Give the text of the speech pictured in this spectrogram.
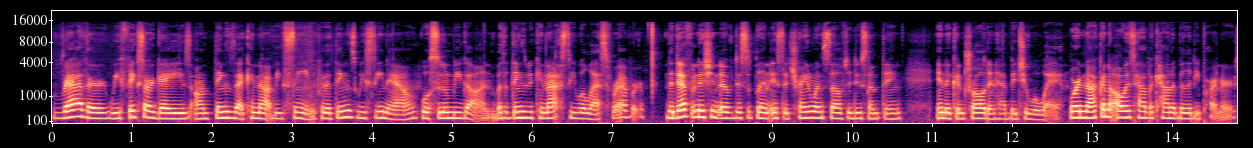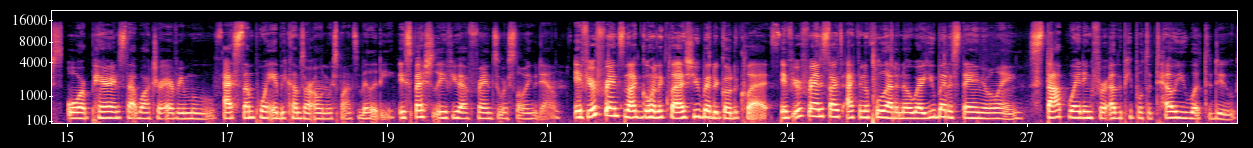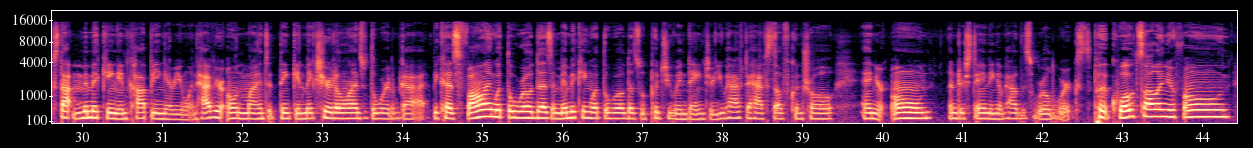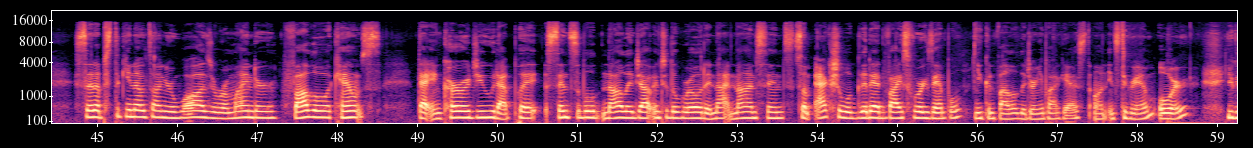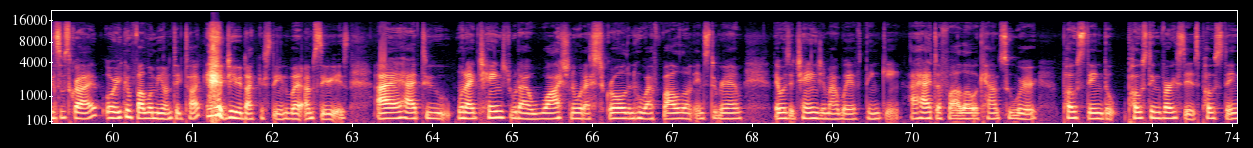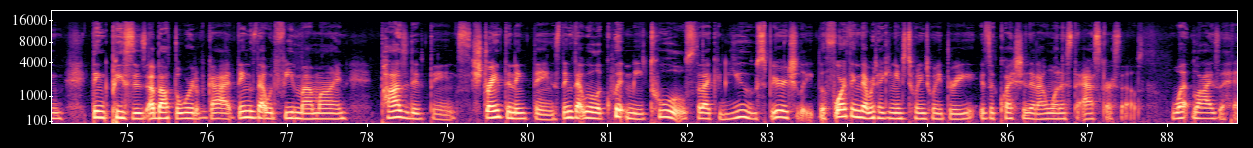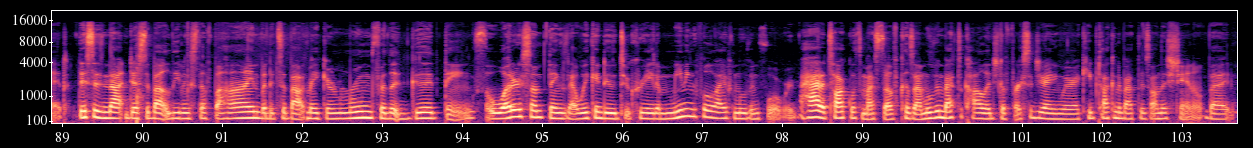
Rather, we fix our gaze on things that cannot be seen, for the things we see now will soon be gone, but the things we cannot see will last forever. The definition of discipline is to train oneself to do something in a controlled and habitual way. We're not going to always have accountability partners or parents that watch our every move. At some point, it becomes our own responsibility, especially if you have friends who are slowing you down. If your friend's not going to class, you better go to class. If your friend starts acting a fool out of nowhere, you better stay in your lane. Stop waiting for other people to tell you what to do. Stop mimicking and copying everyone. Have your own mind to think and make sure it aligns with the Word of God. Because following what the world does and mimicking what the world does will put you in danger. You have to have self control and your own understanding of how this world works. Put quotes all in your phone, set up sticky notes on your wall as a reminder, follow accounts that encourage you, that put sensible knowledge out into the world and not nonsense. Some actual good advice, for example, you can follow the Journey Podcast on Instagram, or you can subscribe, or you can follow me on TikTok at Jada Dr. Steen. But I'm serious. I had to, when I changed what I watched and what I scrolled and who I followed on Instagram, there was a change in my way of thinking. I had to follow accounts who were posting the posting verses, posting think pieces about the word of God, things that would feed my mind positive things, strengthening things, things that will equip me, tools that I could use spiritually. The fourth thing that we're taking into 2023 is a question that I want us to ask ourselves. What lies ahead? This is not just about leaving stuff behind, but it's about making room for the good things. What are some things that we can do to create a meaningful life moving forward? I had a talk with myself because I'm moving back to college the 1st of January. I keep talking about this on this channel, but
